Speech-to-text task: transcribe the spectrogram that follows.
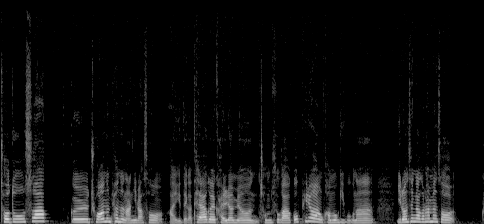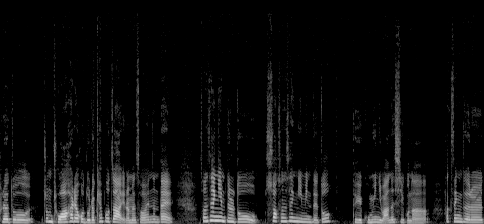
저도 수학을 좋아하는 편은 아니라서 아 이게 내가 대학을 가려면 점수가 꼭 필요한 과목이구나 이런 생각을 하면서 그래도 좀 좋아하려고 노력해보자 이러면서 했는데 선생님들도 수학 선생님인데도 되게 고민이 많으시구나 학생들을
